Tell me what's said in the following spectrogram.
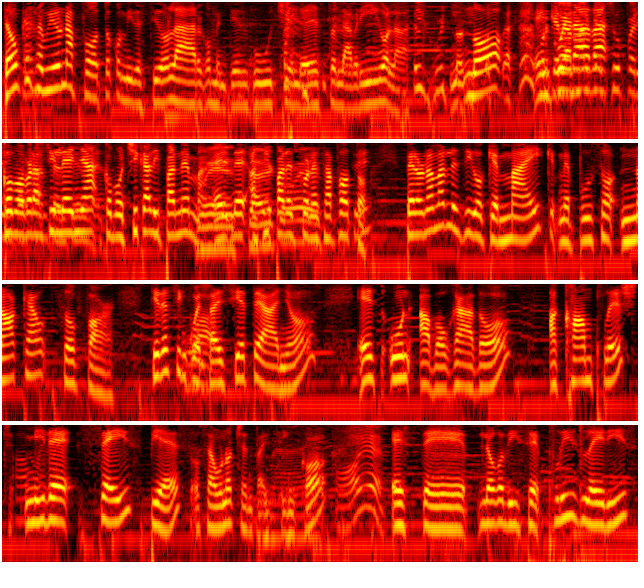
Tengo que subir una foto con mi vestido largo, ¿me entiendes? Gucci, el esto, el abrigo, la... El Gucci, No, no, o sea, encuerada, como brasileña, como chica de Ipanema. Pues, Eh, eh, ¿sabe así parezco en es? esa foto. Sí. Pero nada más les digo que Mike me puso knockout so far. Tiene 57 años, es un abogado, accomplished, mide 6 pies, o sea, 1.85. Oye. Este, luego dice, please ladies,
